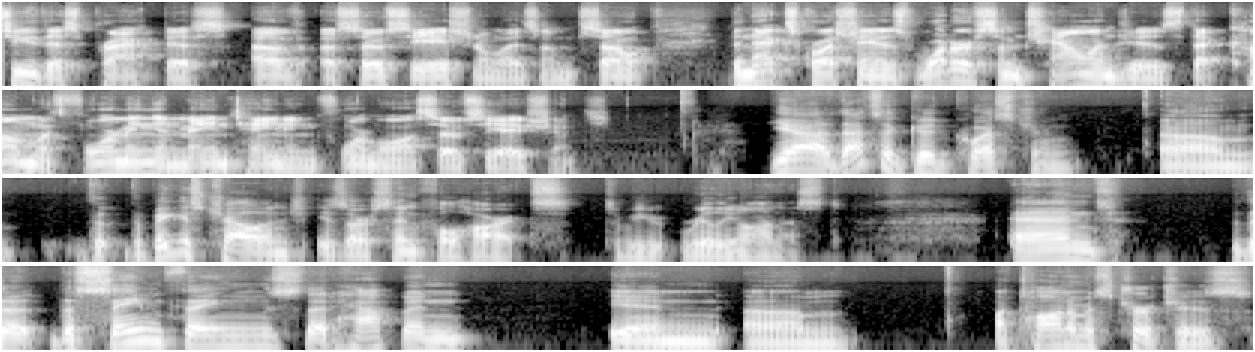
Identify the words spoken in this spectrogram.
to this practice of associationalism. So the next question is what are some challenges that come with forming and maintaining formal associations? Yeah, that's a good question. Um, the, the biggest challenge is our sinful hearts, to be really honest. And the the same things that happen in um, autonomous churches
